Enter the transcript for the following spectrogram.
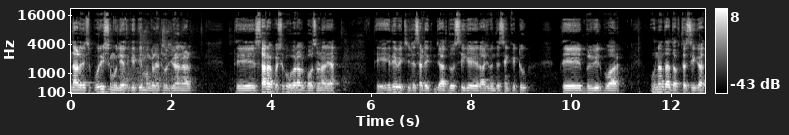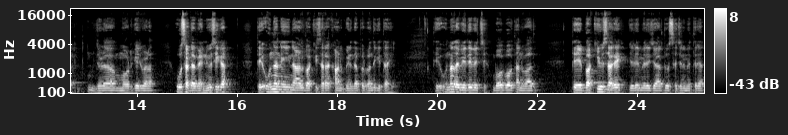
ਨਾਲ ਵਿੱਚ ਪੂਰੀ ਸ਼ਮੂਲੀਅਤ ਕੀਤੀ ਮੰਗਲ ਹਠੂਰ ਜਿਹੜਾ ਨਾਲ। ਤੇ ਸਾਰਾ ਕੁਝ ਓਵਰਆਲ ਬਹੁਤ ਸੋਹਣਾ ਰਿਹਾ। ਤੇ ਇਹਦੇ ਵਿੱਚ ਜਿਹੜੇ ਸਾਡੇ ਯਾਰ ਦੋਸਤ ਸੀਗੇ ਰਾਜਵਿੰਦਰ ਸਿੰਘ ਕਿੱਟੂ ਤੇ ਬਲਵੀਰ ਪਵਾਰ ਉਹਨਾਂ ਦਾ ਦਫ਼ਤਰ ਸੀਗਾ ਜਿਹੜਾ ਮੋਰਟਗੇਜ ਵਾਲਾ। ਉਹ ਸਾਡਾ ਵੈਨਿਊ ਸੀਗਾ ਤੇ ਉਹਨਾਂ ਨੇ ਹੀ ਨਾਲ ਬਾਕੀ ਸਾਰਾ ਖਾਣ ਪੀਣ ਦਾ ਪ੍ਰਬੰਧ ਕੀਤਾ ਸੀ। ਤੇ ਉਹਨਾਂ ਦਾ ਵੀ ਇਹਦੇ ਵਿੱਚ ਬਹੁਤ ਬਹੁਤ ਧੰਨਵਾਦ। ਤੇ ਬਾਕੀ ਵੀ ਸਾਰੇ ਜਿਹੜੇ ਮੇਰੇ ਯਾਰ ਦੋਸਤ ਸੱਜਣ ਮਿੱਤਰ ਆ,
